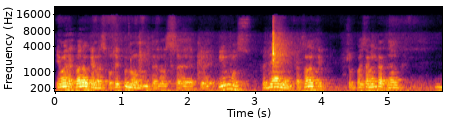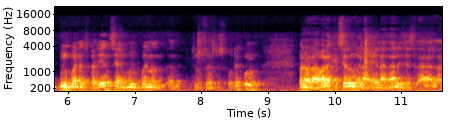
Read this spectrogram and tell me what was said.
yo me recuerdo que en los currículums de los eh, que vimos tenían personas que supuestamente tenían muy buena experiencia y muy bueno en, sus, currículums, pero a la hora que hicieron el, análisis, la, la,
